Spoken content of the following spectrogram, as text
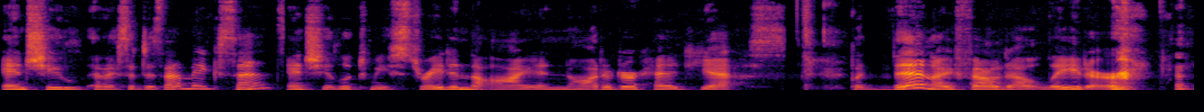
And she and I said, "Does that make sense?" And she looked me straight in the eye and nodded her head yes. But then I found out later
